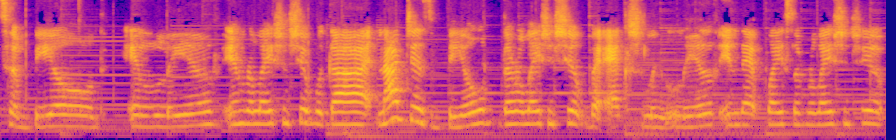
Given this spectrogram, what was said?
to build and live in relationship with God, not just build the relationship, but actually live in that place of relationship,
